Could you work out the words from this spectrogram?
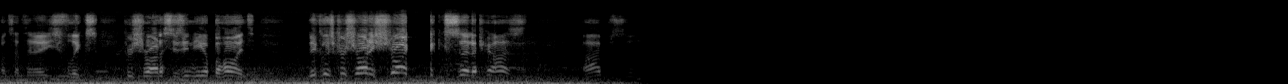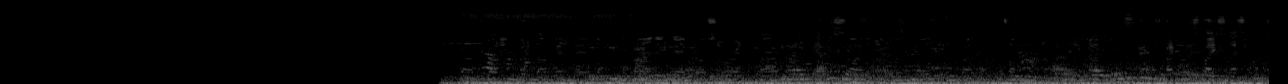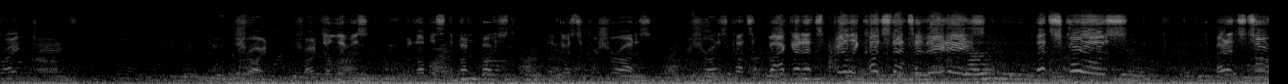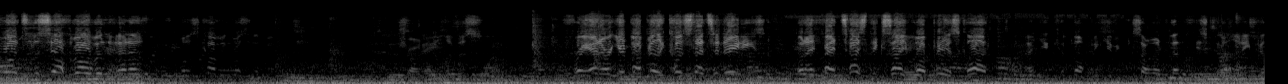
Konstantinidis flicks. Krousoratis is in here behind. Nicholas Krousoratis strikes, and just absolutely. Schroen. Schroen delivers. Monopolis in the back post. It goes to Krousoratis. Krousoratis cuts it back, and it's Billy Konstantinidis that scores. And it's 2 1 to the South Melbourne, and it was coming was Save Pierce Clark. And you cannot be giving someone that his quality. He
